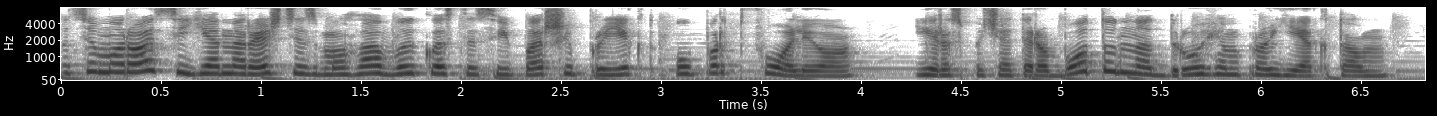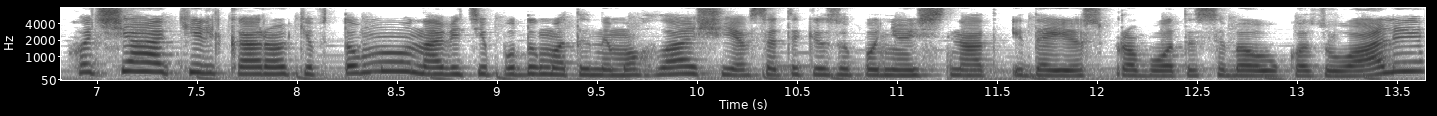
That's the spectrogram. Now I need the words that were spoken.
У цьому році я нарешті змогла викласти свій перший проєкт у портфоліо і розпочати роботу над другим проєктом. Хоча кілька років тому навіть і подумати не могла, що я все-таки зупинюсь над ідеєю спробувати себе у казуалі,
